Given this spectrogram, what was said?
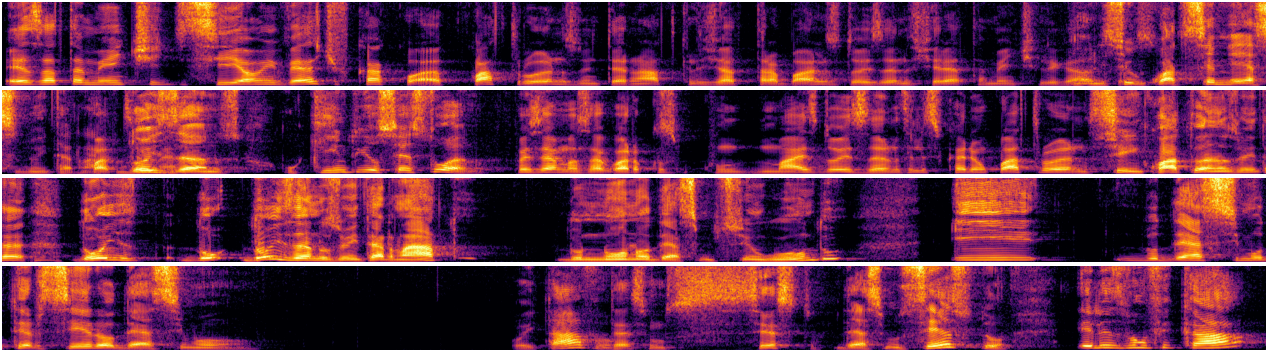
é exatamente se ao invés de ficar quatro anos no internato, que eles já trabalham os dois anos diretamente ligados. Não, eles ficam quatro semestres no internato, quatro dois semestres. anos, o quinto e o sexto ano. Pois é, mas agora com, mais dois anos eles ficariam quatro anos. Sim, quatro anos no internato. Dois, do, dois anos no internato, do nono ao décimo segundo, e do décimo terceiro ao décimo oitavo? Décimo sexto. Décimo sexto, eles vão ficar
